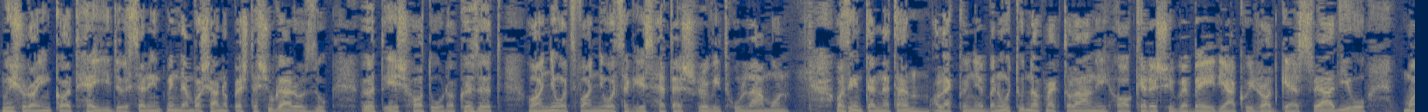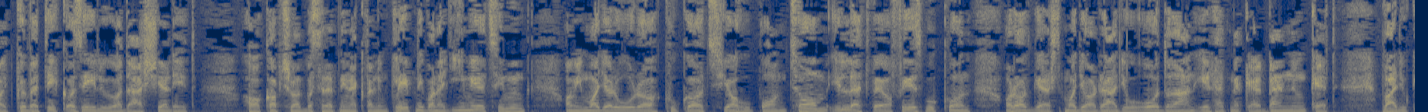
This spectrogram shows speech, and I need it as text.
Műsorainkat helyi idő szerint minden vasárnap este sugározzuk 5 és 6 óra között a 88,7-es rövid hullámon. Az interneten a legkönnyebben úgy tudnak megtalálni, ha a keresőbe beírják, hogy Radgers Rádió, majd követik az élőadás jelét. Ha kapcsolatba szeretnének velünk lépni, van egy e-mail címünk, ami magyaróra kukacjahu.com, illetve a Facebookon, a Radgers Magyar Rádió oldalán érhetnek el bennünket. Várjuk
